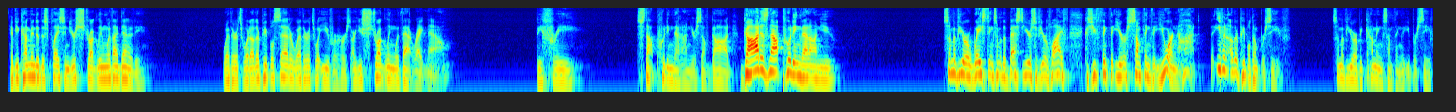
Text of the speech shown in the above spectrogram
Have you come into this place and you're struggling with identity? Whether it's what other people said or whether it's what you've rehearsed, are you struggling with that right now? Be free. Stop putting that on yourself. God, God is not putting that on you. Some of you are wasting some of the best years of your life because you think that you're something that you are not, that even other people don't perceive. Some of you are becoming something that you perceive.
